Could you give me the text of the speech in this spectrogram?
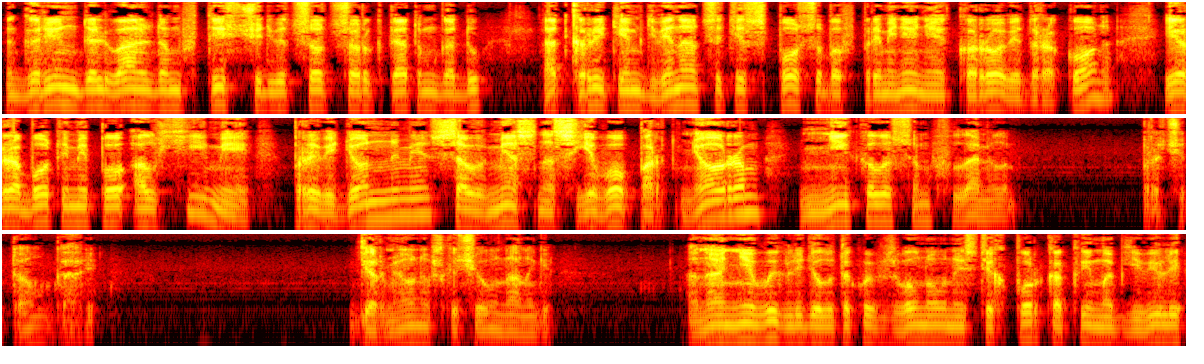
Гриндельвальдом в 1945 году, открытием двенадцати способов применения крови дракона и работами по алхимии, проведенными совместно с его партнером Николасом Фламелом. Прочитал Гарри. Гермиона вскочила на ноги. Она не выглядела такой взволнованной с тех пор, как им объявили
